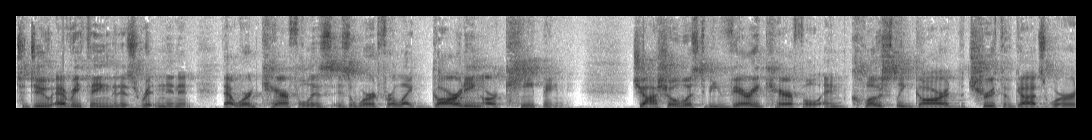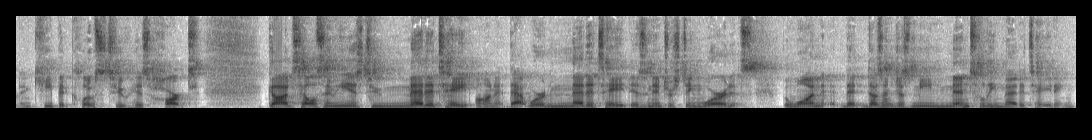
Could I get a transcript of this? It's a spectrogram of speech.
to do everything that is written in it, that word careful is, is a word for like guarding or keeping. Joshua was to be very careful and closely guard the truth of God's word and keep it close to his heart. God tells him he is to meditate on it. That word meditate is an interesting word. It's the one that doesn't just mean mentally meditating,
